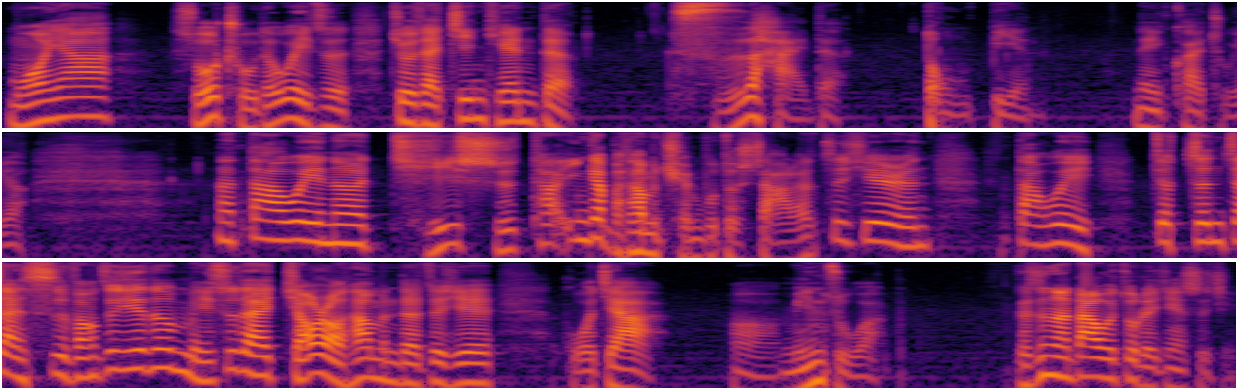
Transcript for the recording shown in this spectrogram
摩押所处的位置就在今天的死海的东边那块。主要，那大卫呢？其实他应该把他们全部都杀了。这些人，大卫就征战四方，这些都每次来搅扰他们的这些国家啊、民族啊。可是呢，大卫做了一件事情。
